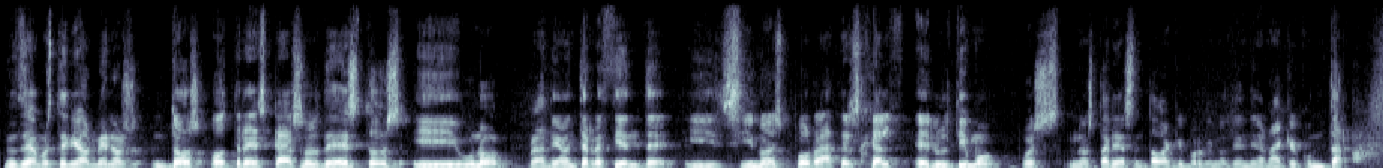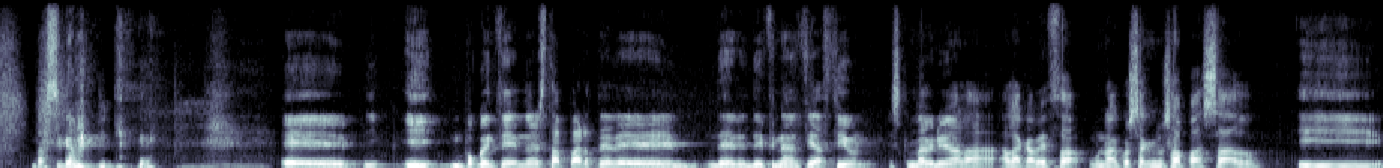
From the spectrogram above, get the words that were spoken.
Nosotros hemos tenido al menos dos o tres casos de estos y uno relativamente reciente y si no es por Access Health, el último, pues no estaría sentado aquí porque no tendría nada que contar, básicamente. Eh, y, un poco incidiendo en esta parte de, financiación, es que me ha venido a la, a la, cabeza una cosa que nos ha pasado y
